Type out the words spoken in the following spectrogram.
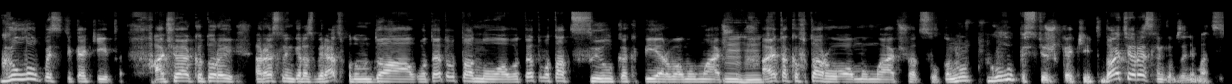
глупости какие-то. А человек, который рестлинге разбирается, подумает, да, вот это вот оно, а вот это вот отсылка к первому матчу, угу. а это ко второму матчу отсылка. Ну, глупости же какие-то. Давайте рестлингом заниматься.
